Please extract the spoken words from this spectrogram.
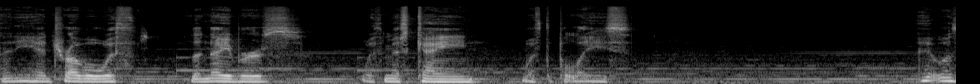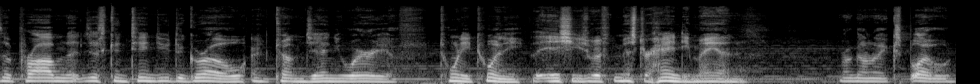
And he had trouble with the neighbors, with Miss Kane, with the police. It was a problem that just continued to grow, and come January of 2020, the issues with Mr. Handyman were going to explode.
